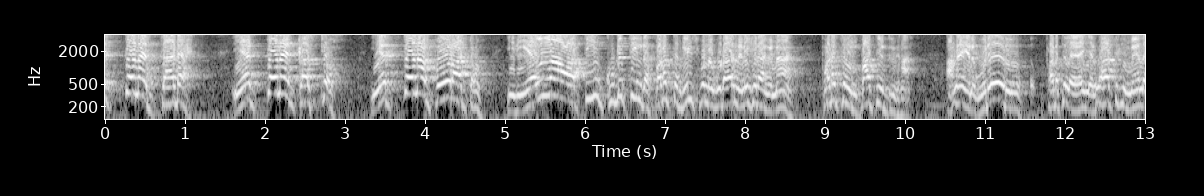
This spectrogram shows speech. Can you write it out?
எத்தனை தடை எத்தனை கஷ்டம் எத்தனை போராட்டம் இது எல்லாத்தையும் கொடுத்து இந்த படத்தை ரிலீஸ் பண்ணக்கூடாதுன்னு நினைக்கிறாங்கன்னா படச்சவன் பார்த்துட்டு இருக்கான். ஆனா எனக்கு ஒரே ஒரு படத்துல எல்லாத்துக்கும் மேல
